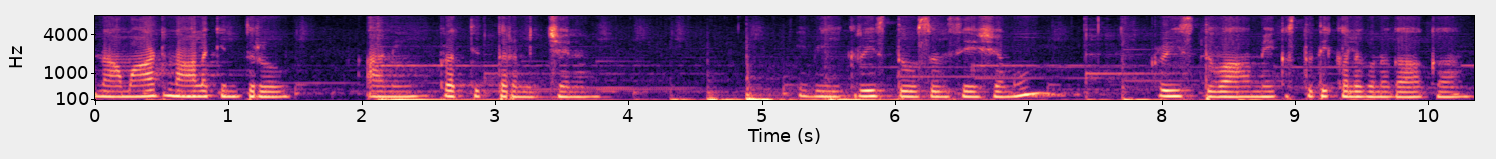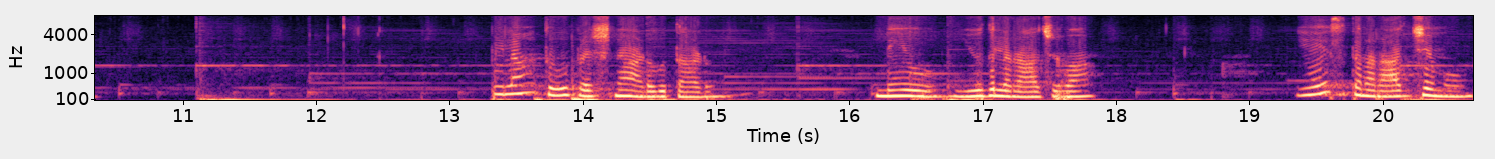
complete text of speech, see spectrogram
నా మాట నాలకింతురు అని ప్రత్యుత్తరం ఇచ్చాను ఇది క్రీస్తు సువిశేషము. క్రీస్తువా మీకు స్థుతి కలుగునుగాక. పిలాతు ప్రశ్న అడుగుతాడు. నీవు యూదుల రాజువా? యేసు తన రాజ్యము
